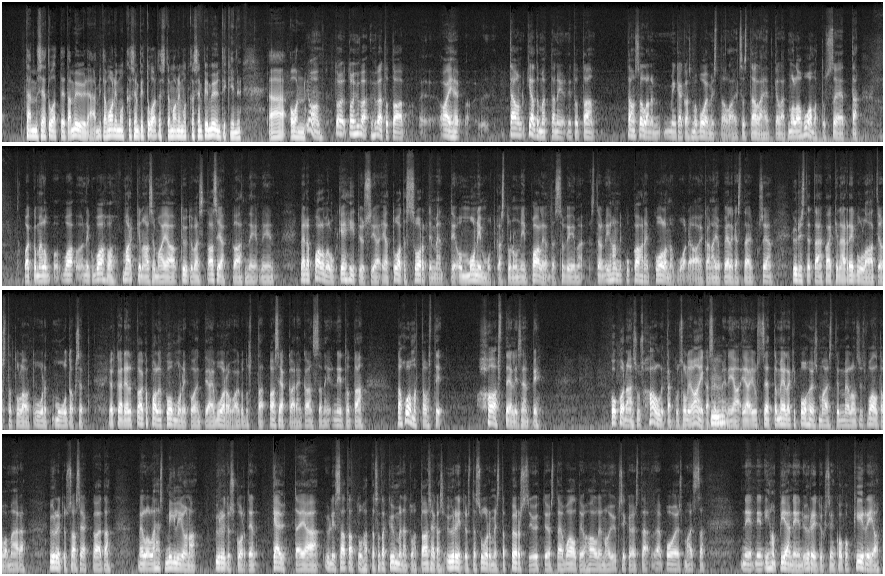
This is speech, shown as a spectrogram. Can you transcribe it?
tämmöisiä tuotteita myydään. Mitä monimutkaisempi tuote, sitä monimutkaisempi myyntikin ää, on. Joo, toi, toi hyvä, hyvä tota, aihe. Tämä on kieltämättä, niin, niin tota, tämä on sellainen, minkä kanssa me voimistellaan itse asiassa tällä hetkellä. Et me ollaan huomattu se, että vaikka meillä on va, niin kuin vahva markkina-asema ja tyytyväiset asiakkaat, niin, niin meidän palvelukehitys ja, ja tuotesortimentti on monimutkaistunut niin paljon tässä viime, sitä on ihan niin kuin kahden, kolmen vuoden aikana jo pelkästään, kun siihen yhdistetään kaikki nämä regulaatiosta tulevat uudet muutokset, jotka edellyttävät aika paljon kommunikointia ja vuorovaikutusta asiakkaiden kanssa, niin, niin tota, tämä on huomattavasti haasteellisempi kokonaisuus hallita kuin se oli aikaisemmin. Mm. Ja, ja just se, että meilläkin pohjoismaisesti meillä on siis valtava määrä yritysasiakkaita. Meillä on lähes miljoona yrityskortin käyttäjää, yli 100 000, 110 000 asiakasyritystä suurimmista pörssiyhtiöistä ja valtionhallinnon yksiköistä Pohjoismaissa, niin, niin ihan pieniin yrityksiin koko kirja.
